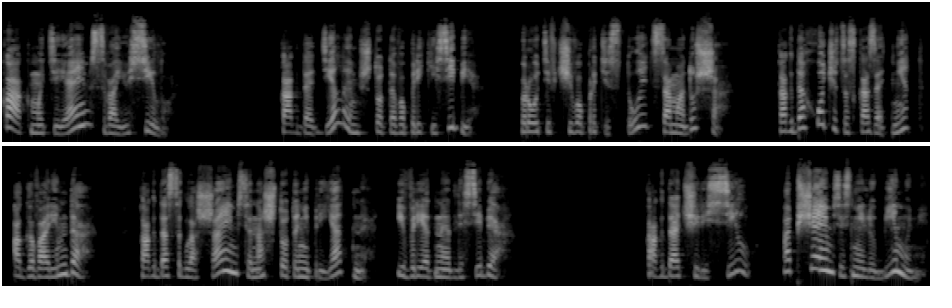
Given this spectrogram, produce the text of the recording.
Как мы теряем свою силу? Когда делаем что-то вопреки себе, против чего протестует сама душа, когда хочется сказать «нет», а говорим «да», когда соглашаемся на что-то неприятное и вредное для себя. Когда через силу общаемся с нелюбимыми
